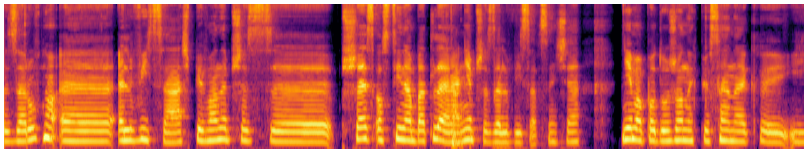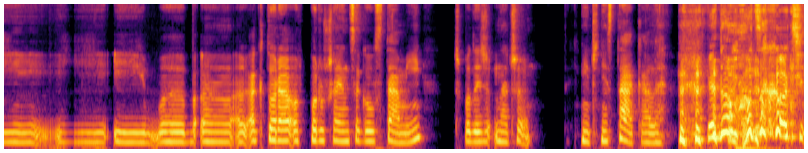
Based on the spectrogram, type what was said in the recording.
y, zarówno e, Elvisa, śpiewane przez, y, przez Austina Butlera, Tak. nie przez Elvisa, w sensie nie ma podłożonych piosenek y, i, i, i y, y, aktora poruszającego ustami, czy podejrz- znaczy technicznie tak, ale wiadomo o co chodzi.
